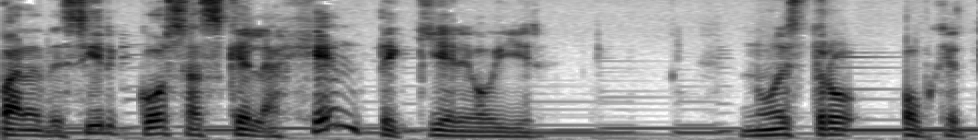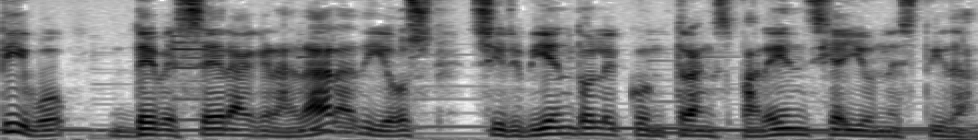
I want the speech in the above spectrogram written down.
para decir cosas que la gente quiere oír. Nuestro objetivo debe ser agradar a Dios sirviéndole con transparencia y honestidad.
